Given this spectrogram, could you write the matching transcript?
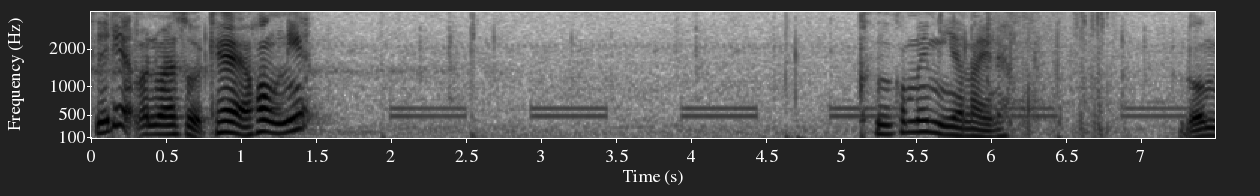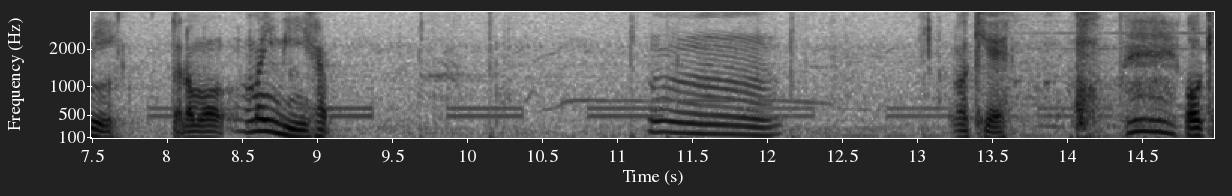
คือเนี่ยมันมาสุดแค่ห้องนี้ คือก็ไม่มีอะไรนะ หรือว่ามี แต่เรามองไม่มีครับ อืม โอเค โอเค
